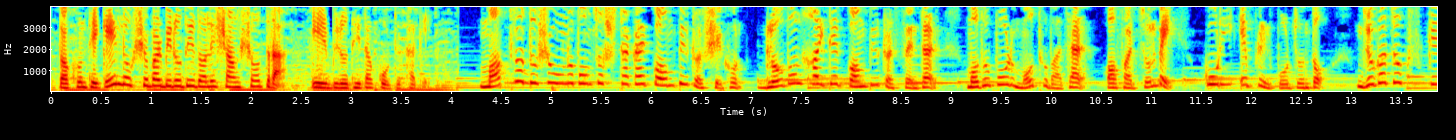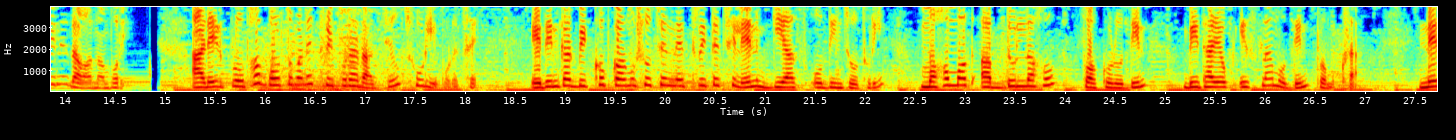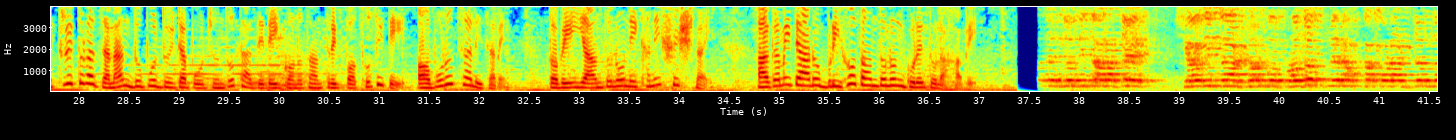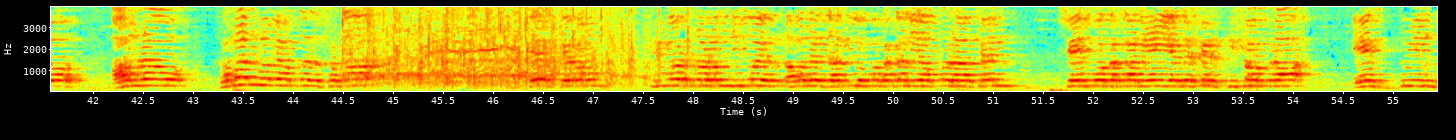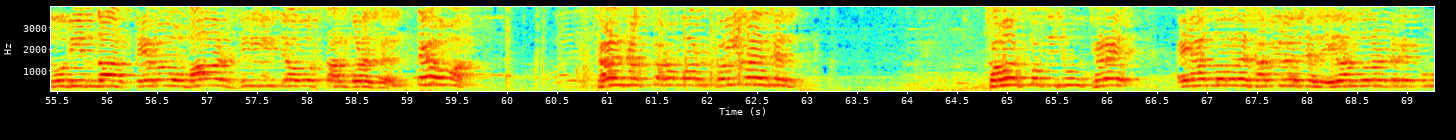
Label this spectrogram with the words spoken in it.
তখন থেকেই লোকসভার বিরোধী দলের সাংসদরা এর বিরোধিতা করতে থাকে। মাত্র দুশো উনপঞ্চাশ টাকায় computer শেখুন। Global hitech computer centre, Madhupur Madhubazar offer চলবে কুড়ি এপ্রিল পর্যন্ত। যোগাযোগ স্ক্রিনে দেওয়া নম্বরে। আর এর প্রভাব বর্তমানে ত্রিপুরা রাজ্যেও ছড়িয়ে পড়েছে। এদিনকার বিক্ষোভ কর্মসূচির নেতৃত্বে ছিলেন গিয়াস উদ্দিন চৌধুরী, মোহাম্মদ আবদুল্লাহ ফকর উদ্দিন বিধায়ক ইসলাম উদ্দিন প্রমুখরা। নেতৃত্বরা জানান, দুপুর দুইটা পর্যন্ত তাদের এই গণতান্ত্রিক পদ্ধতিতে অবরোধ চালিয়ে যাবেন তবে এই আন্দোলন এখানে শেষ নয়। আগামীতে আরও বৃহৎ আন্দোলন গড়ে তোলা হবে। আমরাও সমানভাবে আপনাদের সভা এবং আমাদের জাতীয় পতাকা নিয়ে আপনারা আছেন। সেই পতাকা নিয়েই এদেশের কৃষকরা এক দিন দুদিন না, তেরো মাস দিল্লিতে অবস্থান করেছেন। তেরো মাস। সাড়ে সাতশোর উপর শহীদ হয়েছেন। সমস্ত কিছু ছেড়ে এই আন্দোলনে সামিল হয়েছেন। এই আন্দোলনটাকে কোন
